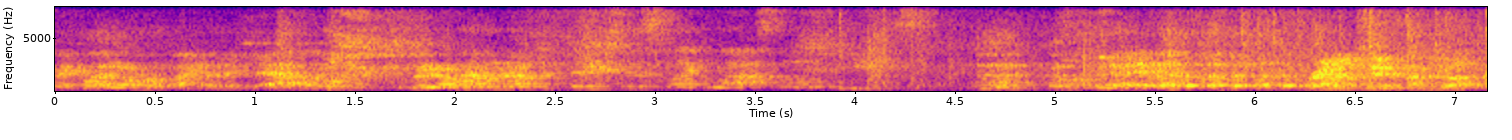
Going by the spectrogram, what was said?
like, well, I don't want to buy another gallon. But I don't have enough to finish this like last little piece. Round two comes up.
